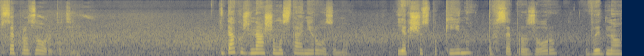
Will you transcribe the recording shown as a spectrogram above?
все прозоро тоді. І також в нашому стані розуму. Якщо спокійно, то все прозоро, видно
